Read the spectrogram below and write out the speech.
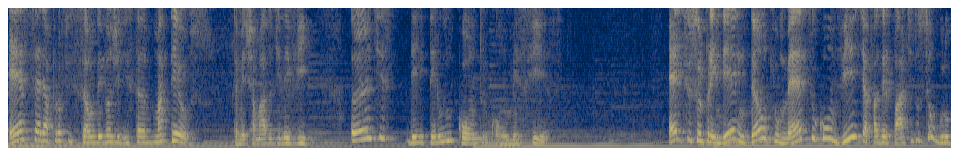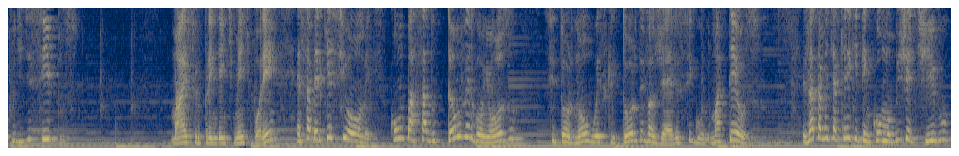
Essa era a profissão do evangelista Mateus, também chamado de Levi, antes dele ter o um encontro com o Messias. É de se surpreender então que o Mestre o convide a fazer parte do seu grupo de discípulos. Mais surpreendentemente, porém, é saber que esse homem, com um passado tão vergonhoso, se tornou o escritor do Evangelho segundo Mateus. Exatamente aquele que tem como objetivo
